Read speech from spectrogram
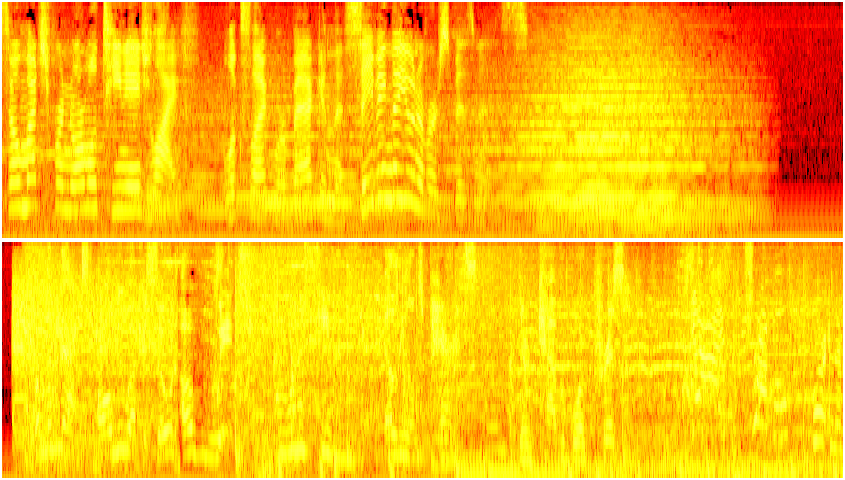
So much for normal teenage life. Looks like we're back in the saving the universe business. On the next all new episode of Witch. I want to see them. Elyon's parents. They're in Cavigor prison. Guys, trouble! We're in a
